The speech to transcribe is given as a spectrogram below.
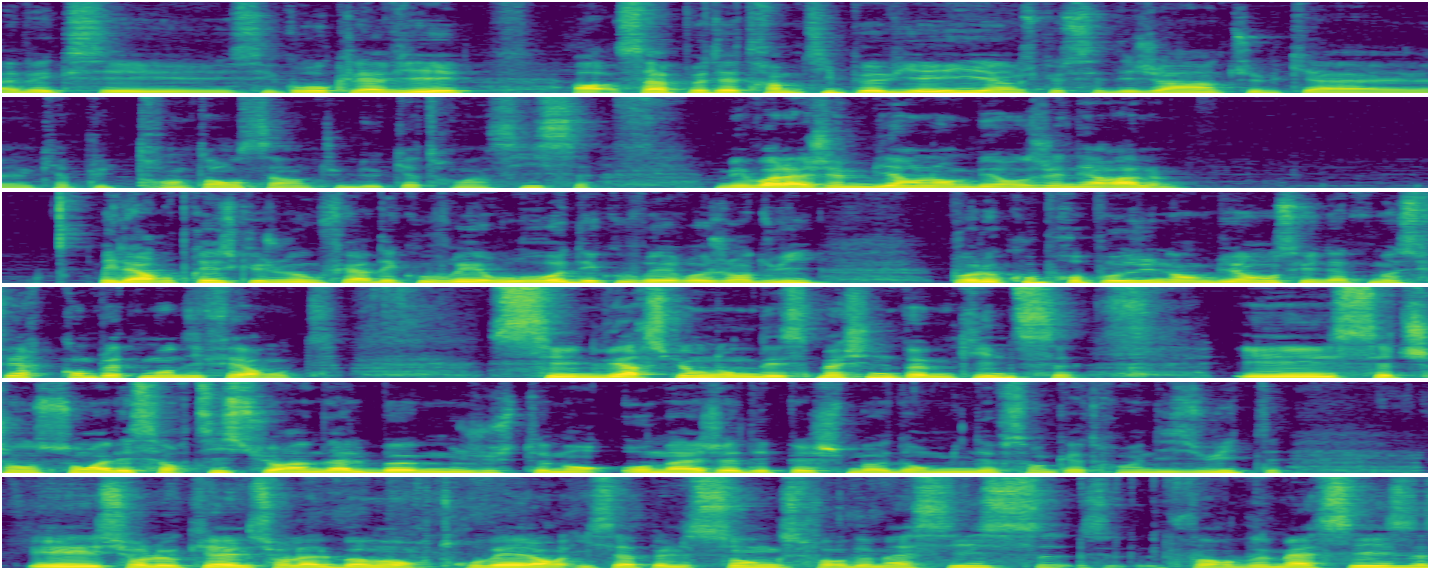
avec ces, gros claviers. Alors ça a peut-être un petit peu vieilli hein, parce que c'est déjà un tube qui a, plus de 30 ans, c'est un tube de 86. Mais voilà, j'aime bien l'ambiance générale. Et la reprise que je vais vous faire découvrir ou redécouvrir aujourd'hui, pour le coup, propose une ambiance et une atmosphère complètement différentes. C'est une version donc des Smashing Pumpkins, et cette chanson, elle est sortie sur un album justement hommage à Dépêche Mode en 1998, et sur lequel, sur l'album, on retrouvait, alors il s'appelle Songs for the Masses, for the Masses,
